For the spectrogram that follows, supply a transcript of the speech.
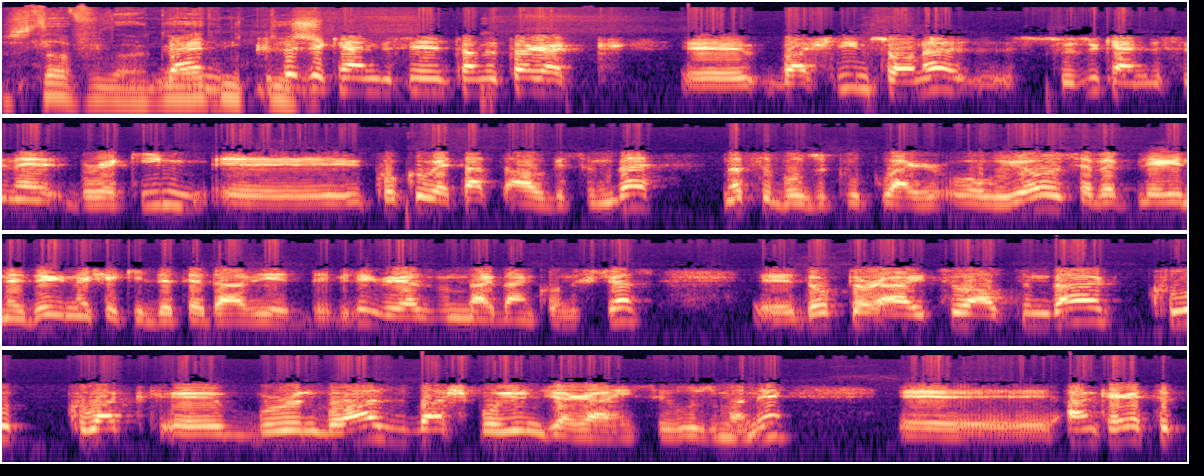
Estağfurullah, gayet ben mutluyuz. kısaca kendisini tanıtarak e, başlayayım sonra sözü kendisine bırakayım. E, koku ve tat algısında nasıl bozukluklar oluyor, sebepleri nedir, ne şekilde tedavi edilebilir biraz bunlardan konuşacağız. E, Doktor Aytu Altında kulak, kulak e, burun boğaz baş boyun cerrahisi uzmanı. Ee, Ankara Tıp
